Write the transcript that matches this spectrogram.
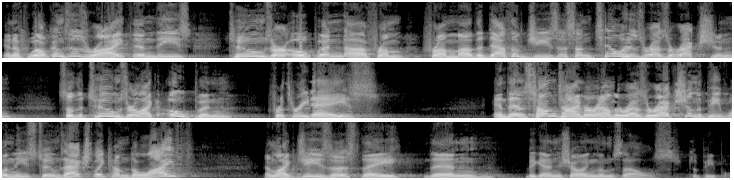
And if Wilkins is right, then these tombs are open uh, from, from uh, the death of Jesus until his resurrection. So the tombs are like open for three days. And then, sometime around the resurrection, the people in these tombs actually come to life. And like Jesus, they then begin showing themselves to people.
